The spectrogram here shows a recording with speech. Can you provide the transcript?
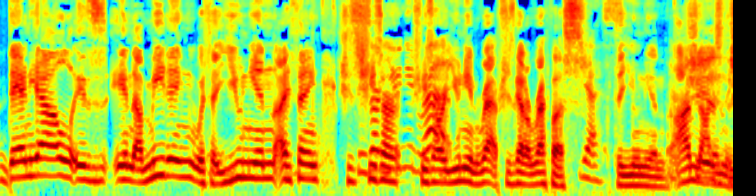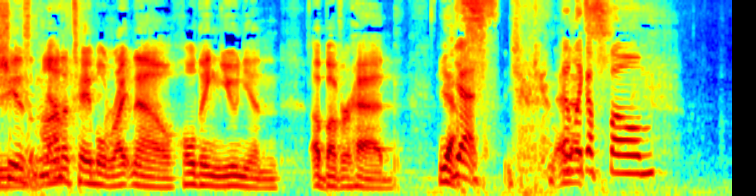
D- Danielle is in a meeting with a union, I think. She's, She's our union she's our rep. union rep. She's got to rep us. Yes. The union. I'm she not is in the she union. is on a table right now holding Union above her head. Yes. Yes. Union, And like a foam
